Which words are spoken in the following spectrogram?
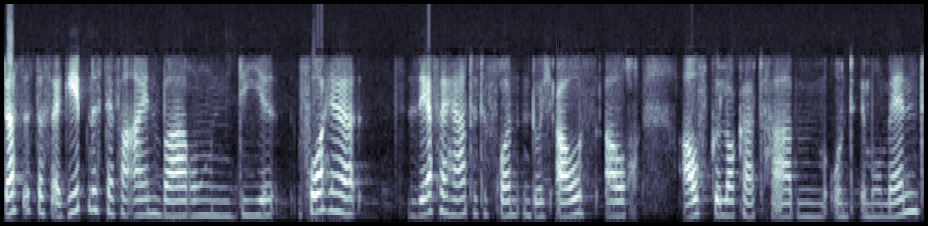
Das ist das Ergebnis der Vereinbarungen, die vorher sehr verhärtete Fronten durchaus auch aufgelockert haben. Und im Moment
